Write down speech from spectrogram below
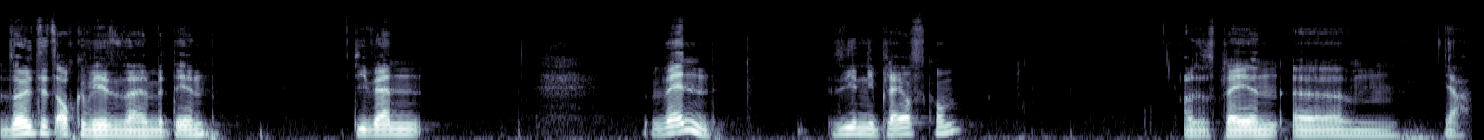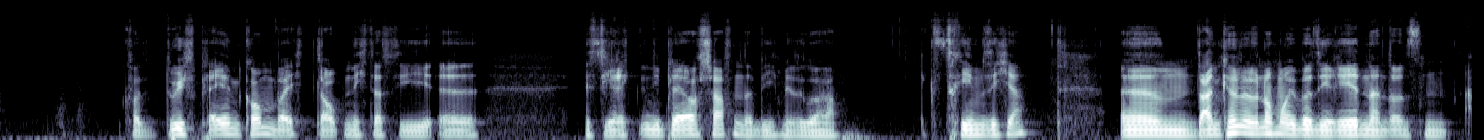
sollte jetzt auch gewesen sein mit denen. Die werden, wenn sie in die Playoffs kommen, also das Play-In, ähm, ja, quasi durchs Play-In kommen, weil ich glaube nicht, dass sie äh, es direkt in die Playoffs schaffen, da bin ich mir sogar extrem sicher. Ähm, dann können wir nochmal über sie reden, ansonsten ah,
